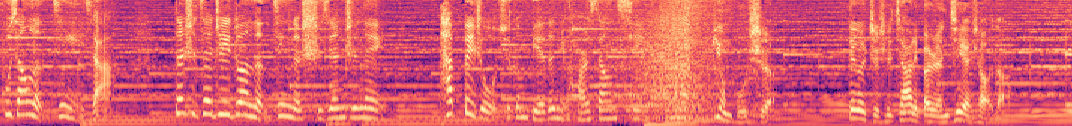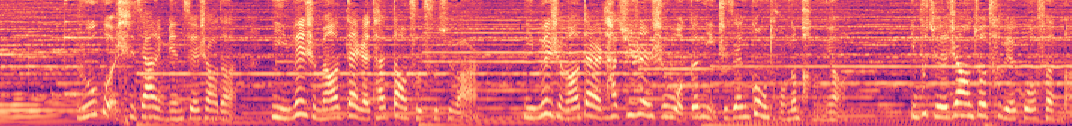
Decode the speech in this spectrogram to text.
互相冷静一下，但是在这一段冷静的时间之内，他背着我去跟别的女孩相亲，并不是，那个只是家里边人介绍的。如果是家里面介绍的，你为什么要带着他到处出去玩？你为什么要带着他去认识我跟你之间共同的朋友？你不觉得这样做特别过分吗？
